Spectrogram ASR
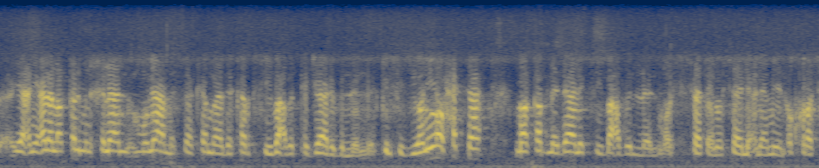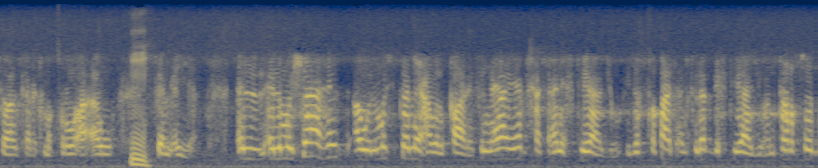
ب- يعني على الأقل من خلال ملامسه كما ذكرت في بعض التجارب ال- التلفزيونية وحتى ما قبل ذلك في بعض ال- المؤسسات والوسائل الإعلامية الأخرى سواء كانت مقروءة أو مم. سمعية. ال- المشاهد أو المستمع أو القارئ في النهاية يبحث عن احتياجه، إذا استطعت أن تلبي احتياجه، أن ترصد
